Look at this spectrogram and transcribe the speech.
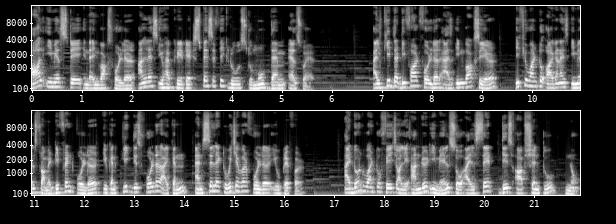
all emails stay in the inbox folder unless you have created specific rules to move them elsewhere. I'll keep the default folder as inbox here. If you want to organize emails from a different folder, you can click this folder icon and select whichever folder you prefer. I don't want to fetch only 100 emails so I'll set this option to no.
